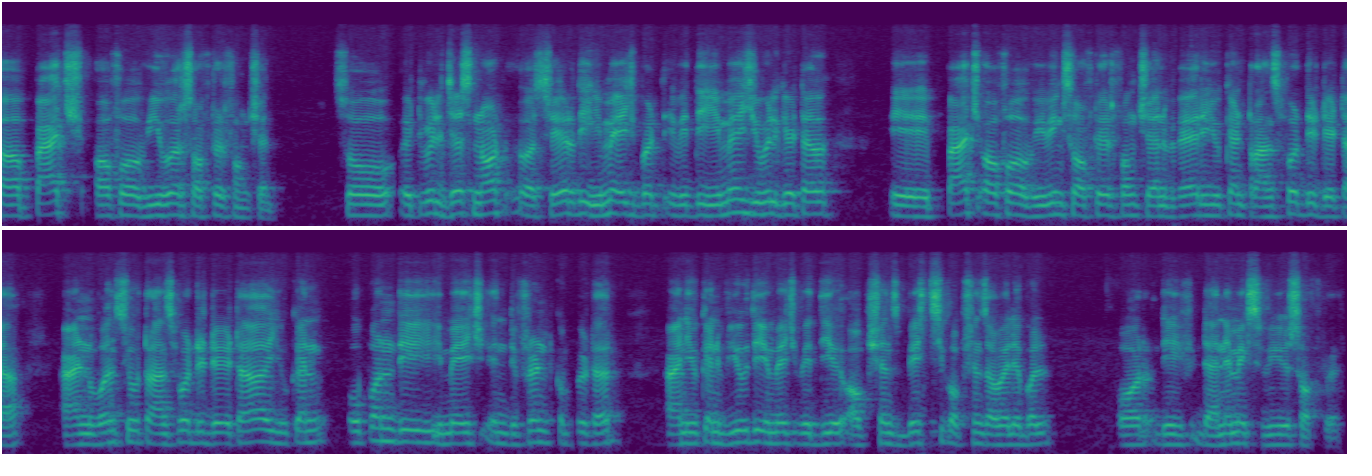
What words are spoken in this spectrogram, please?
a patch of a viewer software function. So it will just not uh, share the image, but with the image, you will get a, a patch of a viewing software function where you can transfer the data. And once you transfer the data, you can open the image in different computer and you can view the image with the options, basic options available for the DynamIx VU software.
